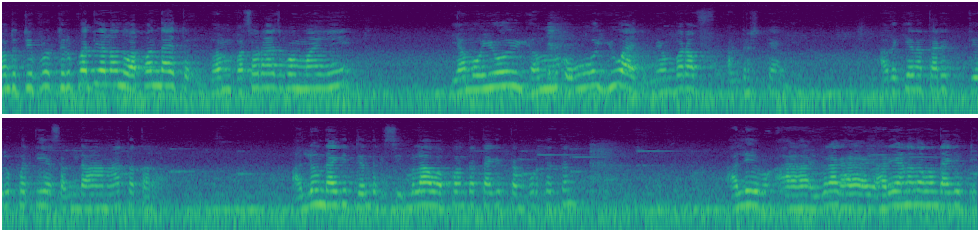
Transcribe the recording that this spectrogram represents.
ಒಂದು ತಿರು ತಿರುಪತಿಯಲ್ಲಿ ಒಂದು ಒಪ್ಪಂದ ಆಯಿತು. ಬೊಮ್ Basavaraj Bommai M U M O U ಆಯಿತು. ಮೆಂಬರ್ ಆಫ್ ಅಂಡರ್ಸ್ಟ್ಯಾಂಡಿಂಗ್ ಅದಕ್ಕೇನಂತಾರೆ? ತಿರುಪತಿಯ ಸಂಧಾನ ತರ. ಅಲ್ಲೊಂದಾಗಿತ್ತು ಎಂದಕ್ಕೆ? ಸಿಮ್ಲಾ ಒಪ್ಪಂದತ್ತಾಗಿತ್ತು ತಂದ್ಕೊಡ್ತೈತೆ ಅಲ್ಲಿ ಇದ್ರಾಗ ಹರಿಯಾಣದ ಒಂದಾಗಿತ್ತು.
